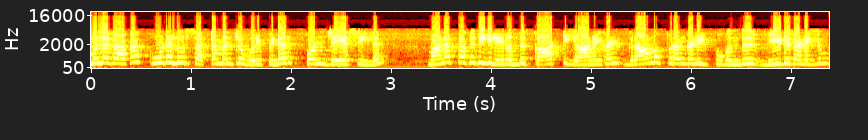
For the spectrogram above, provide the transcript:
முன்னதாக கூடலூர் சட்டமன்ற உறுப்பினர் பொன் ஜெயசீலன் வனப்பகுதியில் இருந்து காட்டு யானைகள் கிராமப்புறங்களில் புகுந்து வீடுகளையும்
